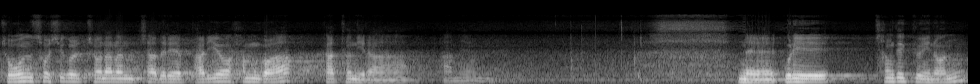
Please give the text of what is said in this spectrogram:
좋은 소식을 전하는 자들의 발이함과 같으니라 아멘. 네, 우리 창대교회는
